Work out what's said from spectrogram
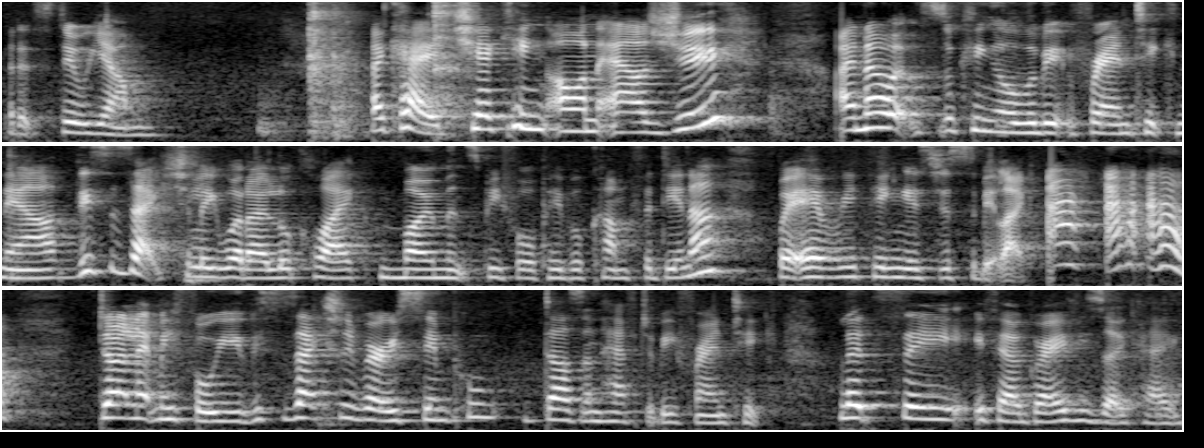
but it's still yum. Okay, checking on our jus. I know it's looking a little bit frantic now. This is actually what I look like moments before people come for dinner, where everything is just a bit like, ah, ah, ah. Don't let me fool you. This is actually very simple. Doesn't have to be frantic. Let's see if our gravy's okay.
